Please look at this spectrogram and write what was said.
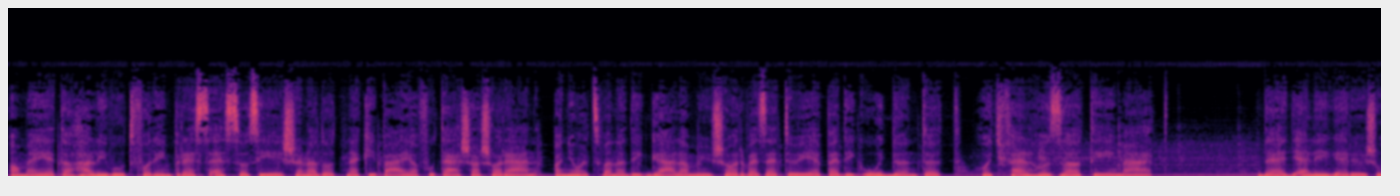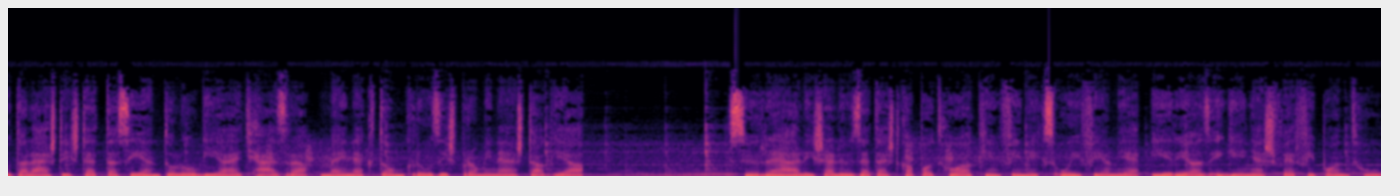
amelyet a Hollywood Foreign Press Association adott neki pályafutása során, a 80. gála műsorvezetője pedig úgy döntött, hogy felhozza a témát. De egy elég erős utalást is tett a Scientológia egyházra, melynek Tom Cruise is prominens tagja. Szürreális előzetest kapott Joaquin Phoenix új filmje, írja az igényesférfi.hu.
